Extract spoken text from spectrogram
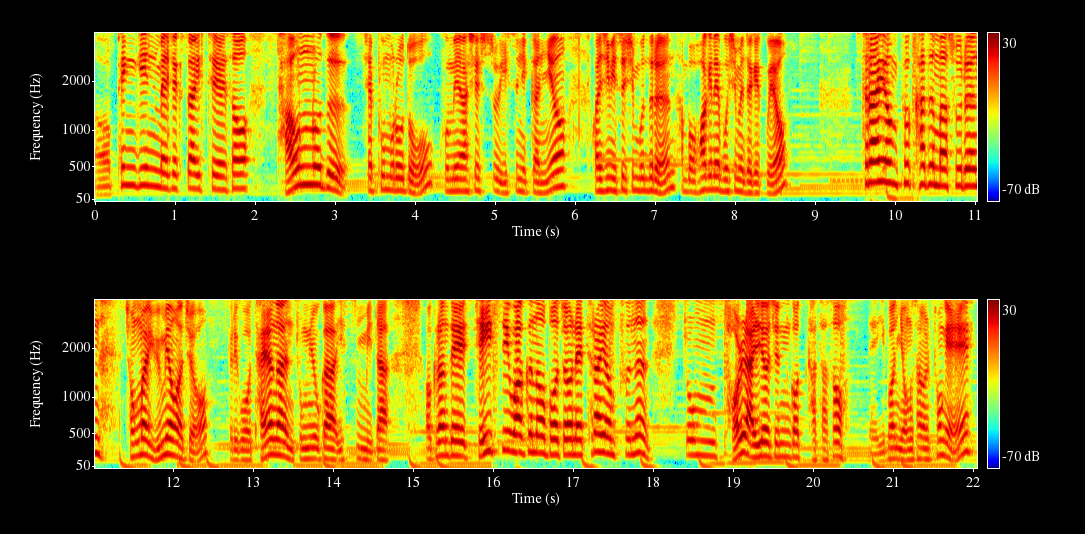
어, 펭귄 매직 사이트에서 다운로드 제품으로도 구매하실 수 있으니까요. 관심 있으신 분들은 한번 확인해 보시면 되겠고요. 트라이엄프 카드 마술은 정말 유명하죠. 그리고 다양한 종류가 있습니다. 어, 그런데 제이씨 와그너 버전의 트라이엄프는 좀 덜 알려진 것 같아서 네, 이번 영상을 통해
